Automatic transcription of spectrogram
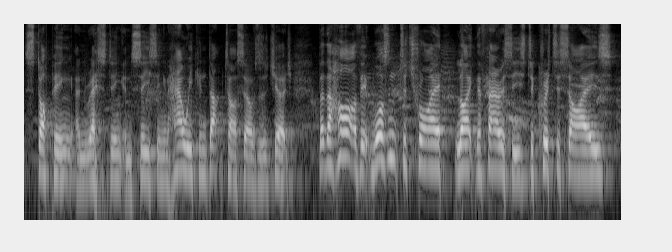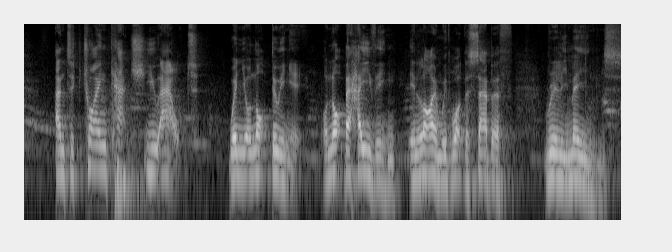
stopping and resting and ceasing and how we conduct ourselves as a church. But the heart of it wasn't to try, like the Pharisees, to criticize and to try and catch you out when you're not doing it or not behaving in line with what the Sabbath really means.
